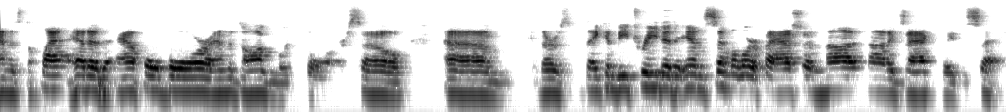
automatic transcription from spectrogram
and it's the flat-headed apple borer and the dogwood borer. So um, there's they can be treated in similar fashion, not not exactly the same.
